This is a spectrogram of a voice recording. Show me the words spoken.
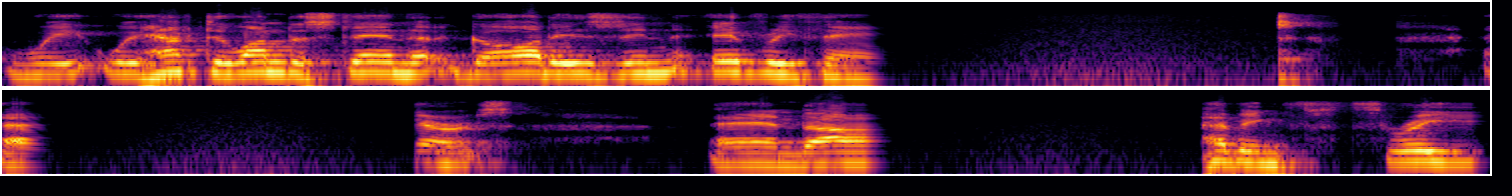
we we have to understand that God is in everything. Parents, and uh, having three,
